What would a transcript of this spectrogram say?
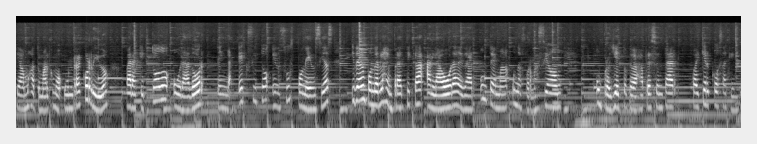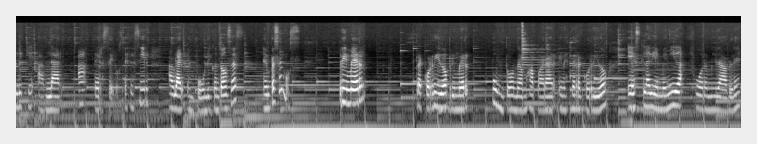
que vamos a tomar como un recorrido para que todo orador tenga éxito en sus ponencias y deben ponerlas en práctica a la hora de dar un tema, una formación, un proyecto que vas a presentar, cualquier cosa que implique hablar a terceros, es decir, hablar en público. Entonces, empecemos. Primer recorrido, primer punto donde vamos a parar en este recorrido es la bienvenida formidable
